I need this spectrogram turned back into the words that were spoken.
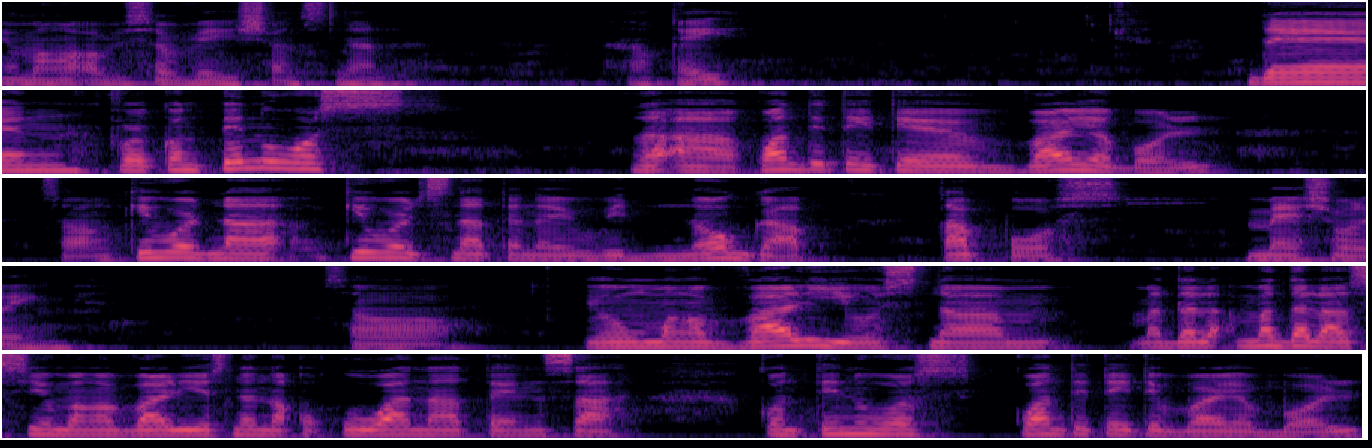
yung mga observations niyan. Okay? Then, for continuous uh, quantitative variable, so ang keyword na keywords natin ay with no gap tapos measuring. So, yung mga values na madala, madalas yung mga values na nakukuha natin sa continuous quantitative variable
